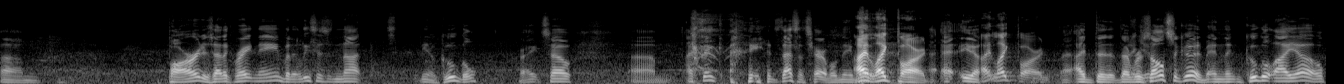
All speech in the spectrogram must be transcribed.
um, Bard is that a great name? But at least this is not, you know, Google, right? So. Um, I think that's a terrible name. I like Bard. I, you know, I like Bard. I, the, the results do. are good, and then Google I/O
